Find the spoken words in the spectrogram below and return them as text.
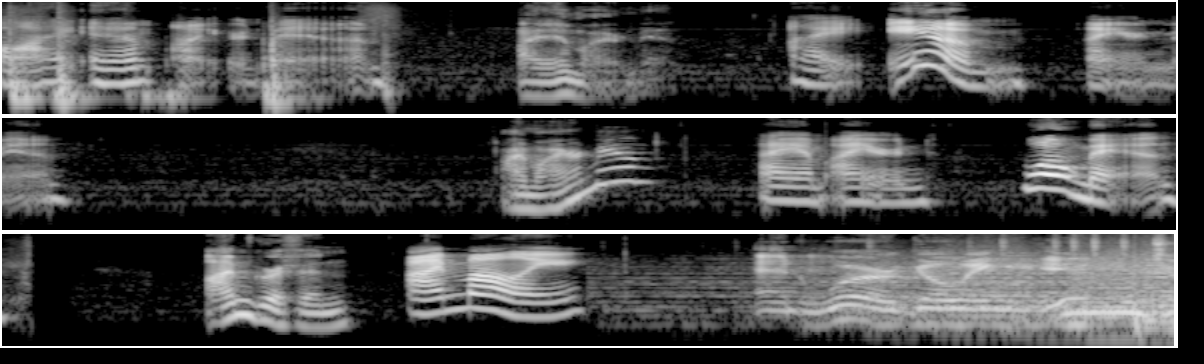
I am Iron Man. I am Iron Man. I am Iron Man. I'm Iron Man? I am Iron Woman. I'm Griffin. I'm Molly. And we're going into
